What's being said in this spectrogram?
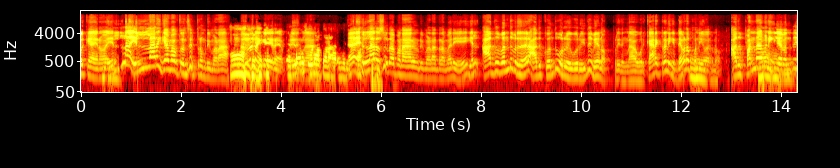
ஓகே ஆயிரும். எல்லாம் எல்லாரும் கேம் ஆஃப் த்ரோன்ஸ் எடுத்துட முடியுமாடா? நான் கேக்குறேன். புரியுதுங்களா? எல்லாரும் சூடா பண்ண ஆரம்பிக்க முடியுமாடான்ற மாதிரி எல் அது வந்து பிரதர் அதுக்கு வந்து ஒரு ஒரு இது வேணும். புரியுதுங்களா? ஒரு கேரக்டரை நீங்க டெவலப் பண்ணி வரணும். அது பண்ணாம நீங்க வந்து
